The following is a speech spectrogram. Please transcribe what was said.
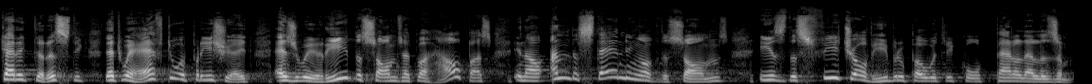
characteristic that we have to appreciate as we read the Psalms that will help us in our understanding of the Psalms is this feature of Hebrew poetry called parallelism.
